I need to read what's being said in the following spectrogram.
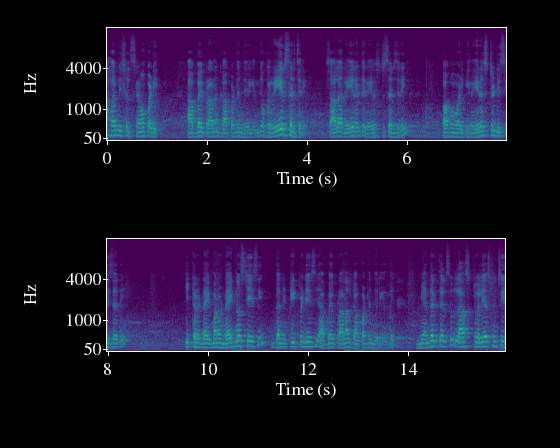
అహర్నిశలు శ్రమపడి ఆ అబ్బాయి ప్రాణం కాపాడడం జరిగింది. ఒక రేర్ సర్జరీ చాలా రేర్ అంటే రేరెస్ట్ సర్జరీ పాపం వాడికి రేరెస్ట్ డిసీజ్ అది. ఇక్కడ డై మనం డయాగ్నోస్ చేసి దాన్ని ట్రీట్మెంట్ చేసి ఆ అబ్బాయి ప్రాణాలు కాపాడడం జరిగింది. మీ అందరికీ తెలుసు లాస్ట్ ట్వెల్వ్ ఇయర్స్ నుంచి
